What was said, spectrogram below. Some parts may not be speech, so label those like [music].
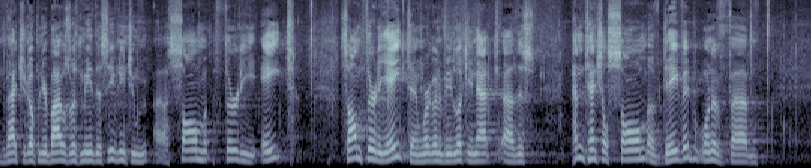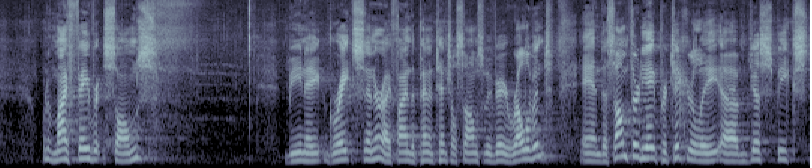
I invite you to open your Bibles with me this evening to uh, Psalm 38. Psalm 38, and we're going to be looking at uh, this penitential psalm of David, one of, um, one of my favorite psalms. Being a great sinner, I find the penitential psalms to be very relevant. And uh, Psalm 38, particularly, um, just speaks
